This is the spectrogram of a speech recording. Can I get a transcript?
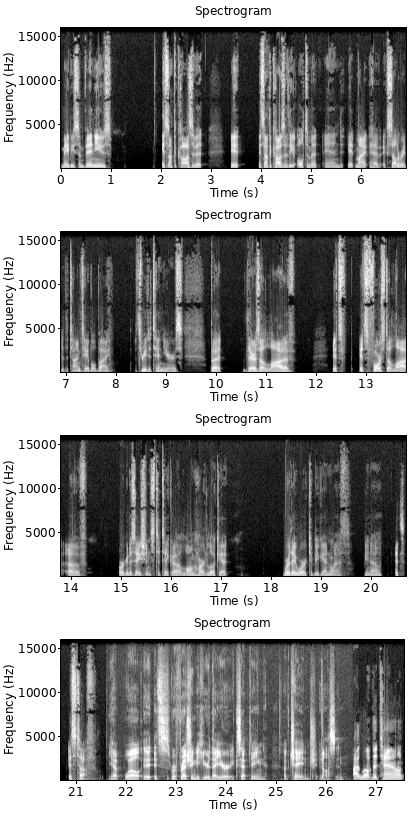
maybe some venues. It's not the cause of it. It it's not the cause of the ultimate end. It might have accelerated the timetable by three to ten years, but there's a lot of it's it's forced a lot of organizations to take a long hard look at where they were to begin with. You know, it's it's tough. Yep. Well, it's refreshing to hear that you're accepting of change in Austin. I love the town.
